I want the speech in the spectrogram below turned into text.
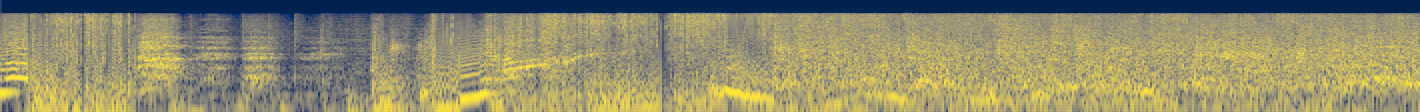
Whoa!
